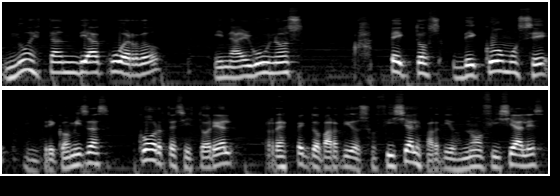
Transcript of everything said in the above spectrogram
no están de acuerdo en algunos aspectos de cómo se, entre comillas, corta ese historial respecto a partidos oficiales, partidos no oficiales.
